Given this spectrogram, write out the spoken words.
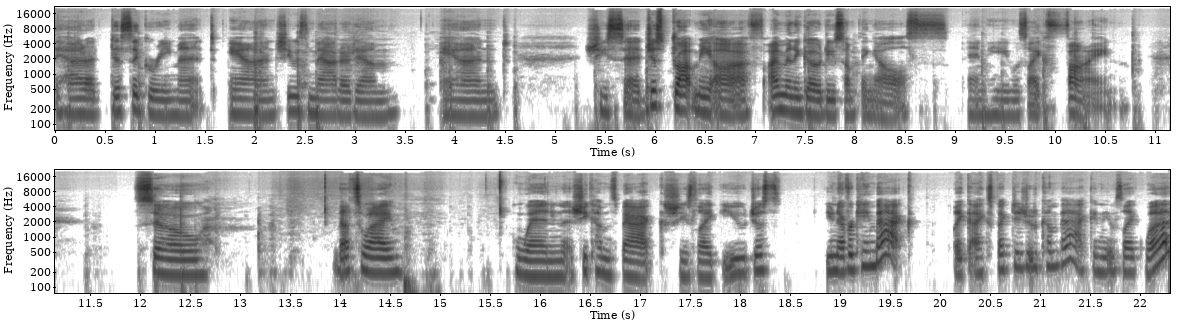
They had a disagreement, and she was mad at him. And she said, Just drop me off. I'm going to go do something else. And he was like, Fine. So that's why when she comes back, she's like, You just, you never came back. Like, I expected you to come back. And he was like, What?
